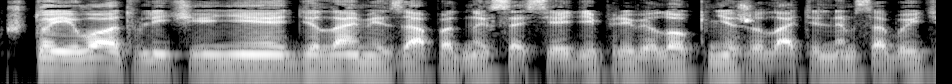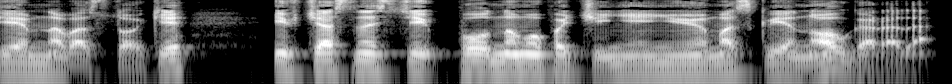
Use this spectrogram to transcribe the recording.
что его отвлечение делами западных соседей привело к нежелательным событиям на Востоке и, в частности, полному подчинению Москве Новгорода.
